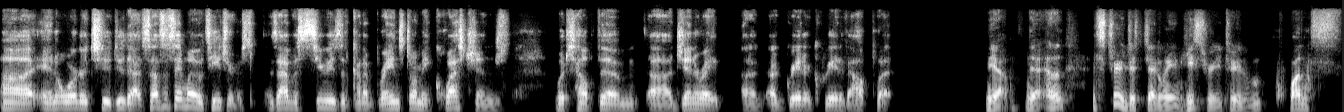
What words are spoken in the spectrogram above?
uh, in order to do that. So that's the same way with teachers. Is I have a series of kind of brainstorming questions which help them uh, generate a, a greater creative output. Yeah, yeah, and it's true just generally in history too. Once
